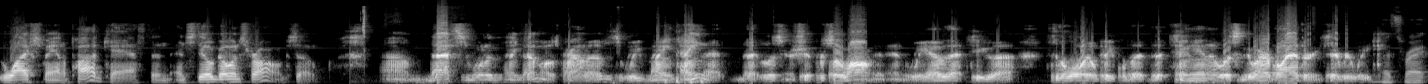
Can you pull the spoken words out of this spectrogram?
lifespan of podcast and, and still going strong. So um, that's one of the things I'm most proud of is we've maintained that, that listenership for so long, and, we owe that to uh, to the loyal people that, that tune in and listen to our blatherings every week. That's right.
